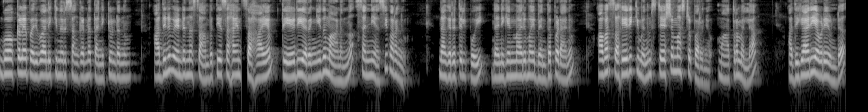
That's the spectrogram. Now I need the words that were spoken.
ഗോക്കളെ പരിപാലിക്കുന്ന ഒരു സംഘടന തനിക്കുണ്ടെന്നും അതിനു വേണ്ടുന്ന സാമ്പത്തിക സഹായം സഹായം തേടിയിറങ്ങിയതുമാണെന്ന് സന്യാസി പറഞ്ഞു. നഗരത്തിൽ പോയി ധനികന്മാരുമായി ബന്ധപ്പെടാനും അവർ സഹകരിക്കുമെന്നും സ്റ്റേഷൻ മാസ്റ്റർ പറഞ്ഞു. മാത്രമല്ല അധികാരി അവിടെയുണ്ട്.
